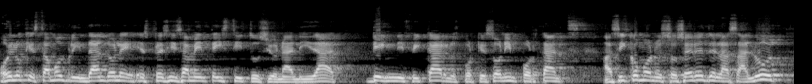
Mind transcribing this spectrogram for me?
Hoy lo que estamos brindándole es precisamente institucionalidad, dignificarlos porque son importantes, así como nuestros seres de la salud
